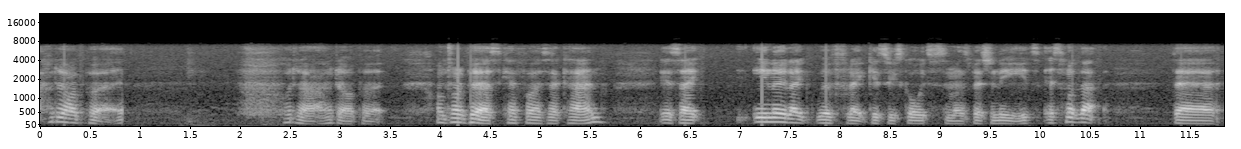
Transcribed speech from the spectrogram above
how do I put it? What do I, how do I put? I'm trying to put it as careful as I can. It's like, you know, like with like kids who's got autism and special needs, it's not that they're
